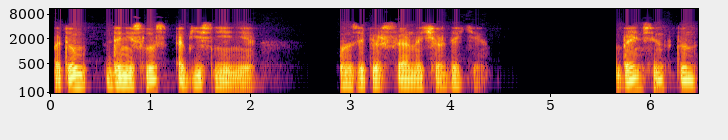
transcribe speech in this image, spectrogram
Потом донеслось объяснение. Он заперся на чердаке. Бенсингтон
